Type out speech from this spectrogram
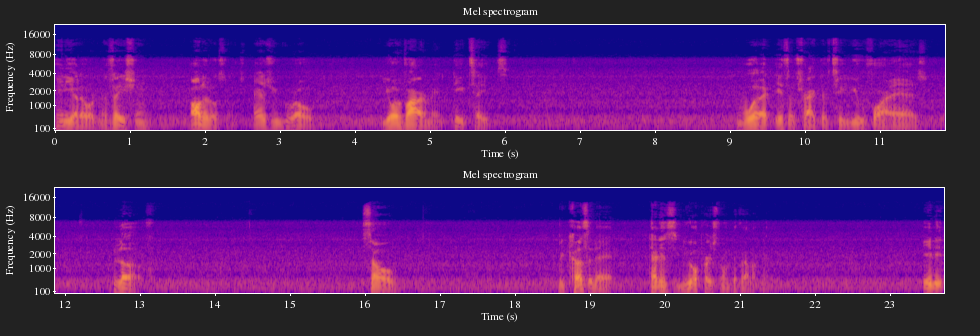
any other organization, all of those things. As you grow, your environment dictates what is attractive to you far as love. So, because of that, that is your personal development. It, it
